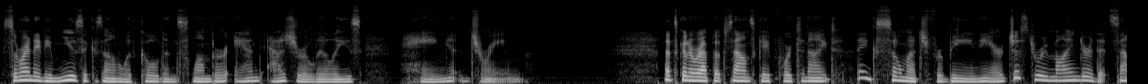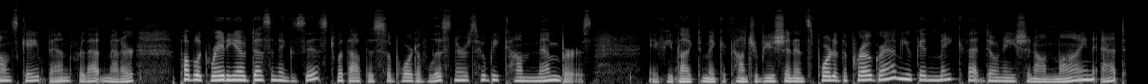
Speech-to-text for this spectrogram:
Serenity Music Zone with Golden Slumber, and Azure Lilies Hang Dream. That's going to wrap up Soundscape for tonight. Thanks so much for being here. Just a reminder that Soundscape, and for that matter, public radio doesn't exist without the support of listeners who become members. If you'd like to make a contribution in support of the program, you can make that donation online at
